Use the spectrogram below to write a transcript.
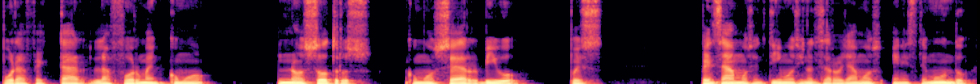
por afectar la forma en cómo nosotros, como ser vivo, pues pensamos, sentimos y nos desarrollamos en este mundo.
